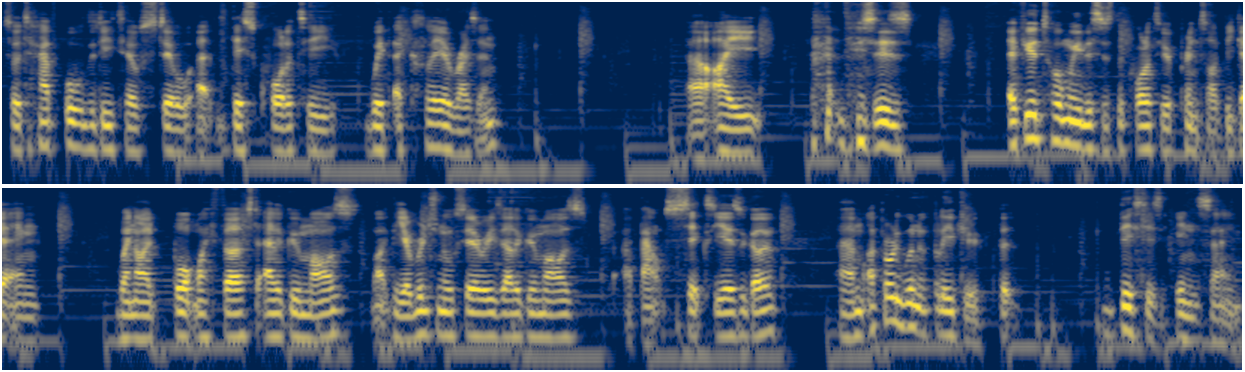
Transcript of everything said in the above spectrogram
So to have all the details still at this quality with a clear resin uh, I this is if you had told me this is the quality of prints I'd be getting when I bought my first Elegoo Mars, like the original series Elegoo Mars, about six years ago, um, I probably wouldn't have believed you. But this is insane.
